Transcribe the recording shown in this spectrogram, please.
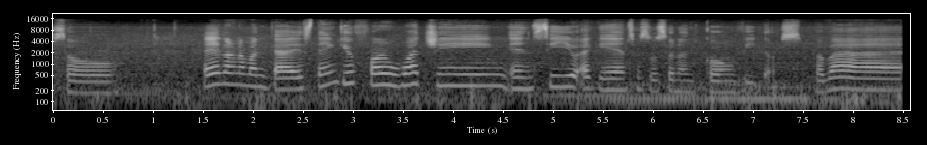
So, Ayan lang naman guys. Thank you for watching and see you again sa susunod kong videos. Bye-bye!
